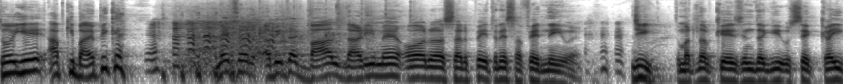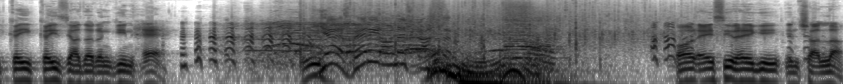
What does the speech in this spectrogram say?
तो ये आपकी बायोपिक है? नहीं सर अभी तक बाल दाढ़ी में और सर पे इतने सफ़ेद नहीं हुए। जी। तो मतलब कि ज़िंदगी उससे कई कई कई ज़्यादा रंगीन है। यस वेरी ऑनेस्ट आंसर और ऐसी रहेगी इनशाला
